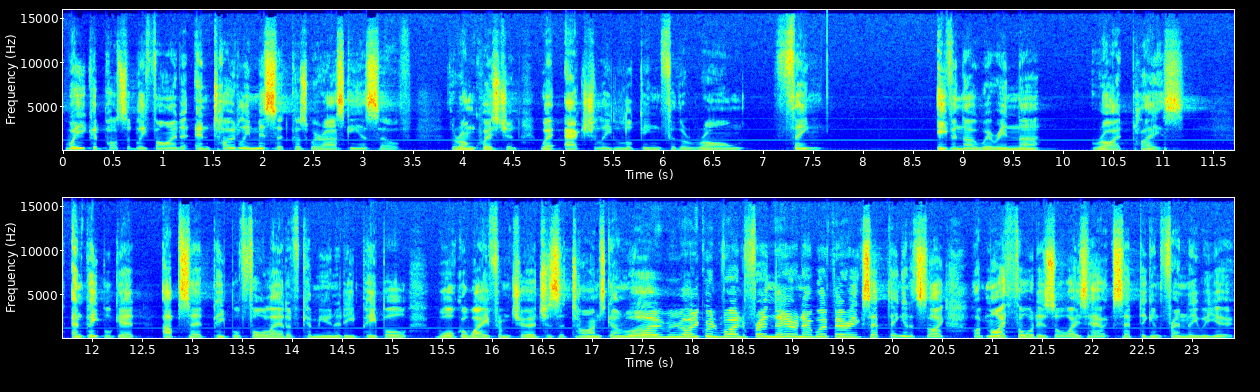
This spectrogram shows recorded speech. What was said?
where you could possibly find it and totally miss it because we're asking ourselves the wrong question. We're actually looking for the wrong thing, even though we're in the right place. And people get upset, people fall out of community, people walk away from churches at times going, Well, I couldn't find a friend there and they weren't very accepting. And it's like, my thought is always, How accepting and friendly were you?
